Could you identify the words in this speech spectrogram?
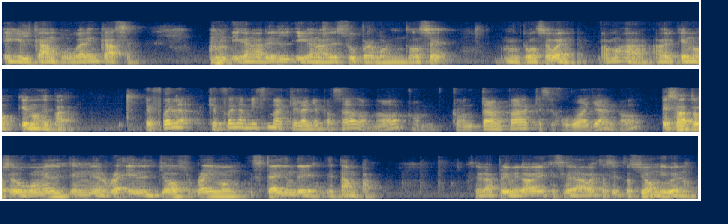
en el campo, jugar en casa y ganar el, y ganar el Super Bowl. Entonces, entonces bueno, vamos a, ver qué, no, qué nos depara. Que fue, la, que fue la misma que el año pasado, ¿no? Con, con Tampa, que se jugó allá, ¿no? Exacto, se jugó en el, en el, en el Josh Raymond Stadium de, de Tampa. Era la primera vez que se daba esta situación y bueno,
